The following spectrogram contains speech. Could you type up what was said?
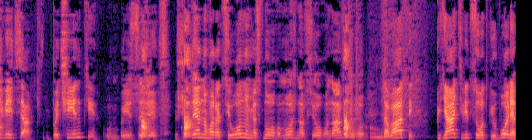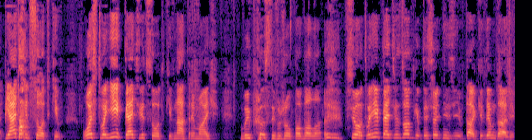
дивіться, печінки із е, щоденного раціону м'ясного можна всього-навсього давати 5%. Боря, 5%. Ось твоїх 5%. На, тримай. Випросив жопа бала. Все, твої 5% ти сьогодні з'їв. Так, ідемо далі.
